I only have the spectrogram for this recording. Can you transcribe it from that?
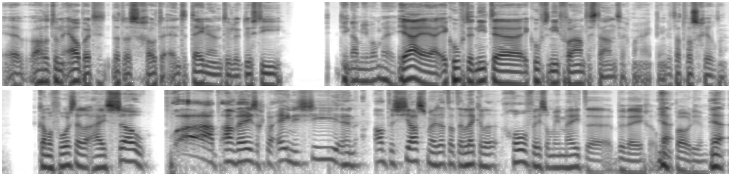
eh, we hadden toen Albert, dat was een grote entertainer natuurlijk. Dus die, Die nam je wel mee. ja, ja, ja ik, hoefde niet, eh, ik hoefde niet vooraan te staan, zeg maar. Ik denk dat dat wel scheelde. Ik kan me voorstellen, hij is zo waap, aanwezig qua energie en enthousiasme, dat dat een lekkere golf is om in mee te bewegen op Ja. zo'n podium. Ja,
